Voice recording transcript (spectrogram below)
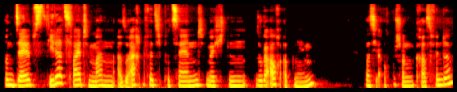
Und selbst jeder zweite Mann, also 48 Prozent, möchten sogar auch abnehmen. Was ich auch schon krass finde.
